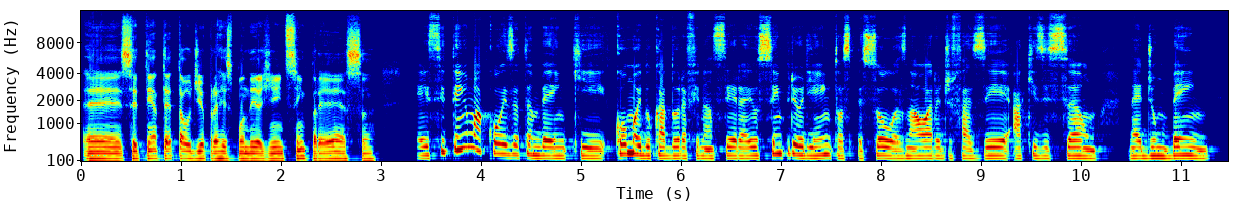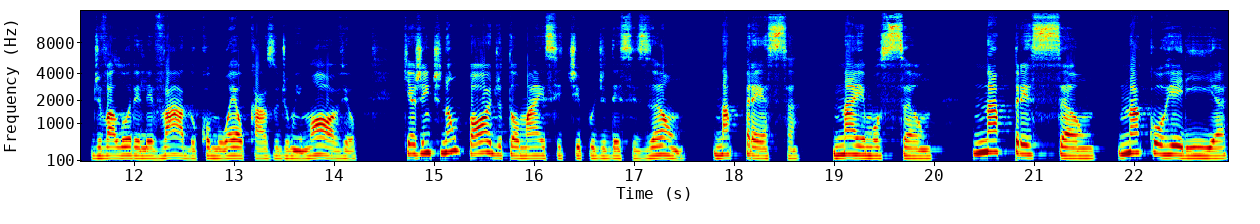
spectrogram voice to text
É, você tem até tal dia para responder a gente sem pressa. E se tem uma coisa também que, como educadora financeira, eu sempre oriento as pessoas na hora de fazer aquisição né, de um bem de valor elevado, como é o caso de um imóvel, que a gente não pode tomar esse tipo de decisão na pressa, na emoção, na pressão, na correria.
